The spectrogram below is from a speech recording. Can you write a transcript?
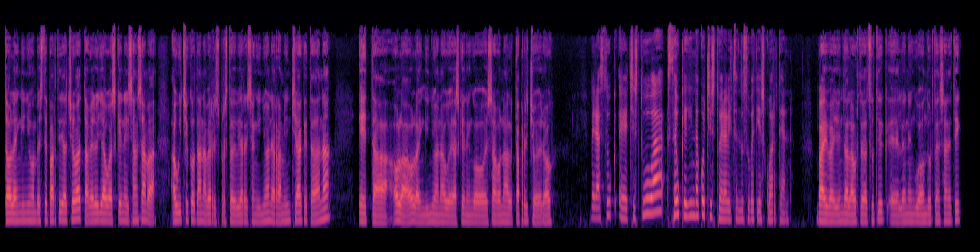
eta hola inginuan beste partidatxo bat, eta gero jau azkene izan zen, ba, hau itxeko dana berriz prestau biharra izan ginuan, erramintxak eta dana, eta hola, hola inginuan hau azkenengo ezagonal kapritxo ero hau. Berazuk, e, txistua, zeuk egindako txistu erabiltzen duzu beti eskuartean? Bai, bai, dala urte batzutik, e, lehenengua ondurten zanetik,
